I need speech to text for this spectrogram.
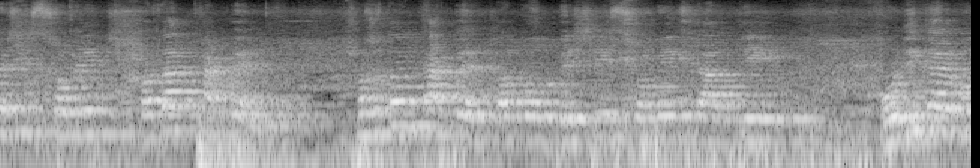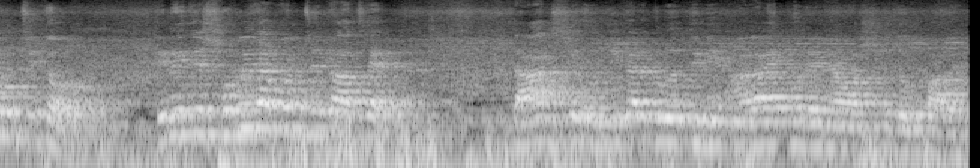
বেশি শ্রমিক সজাগ থাকবেন, সচেতন থাকবেন, তত বেশি শ্রমিক তান্ত্রিক অধিকার বঞ্চিত। তিনি যে সুবিধা বঞ্চিত আছেন, তার সে অধিকারগুলো তিনি আদায় করে নেওয়ার সুযোগ পাবেন।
